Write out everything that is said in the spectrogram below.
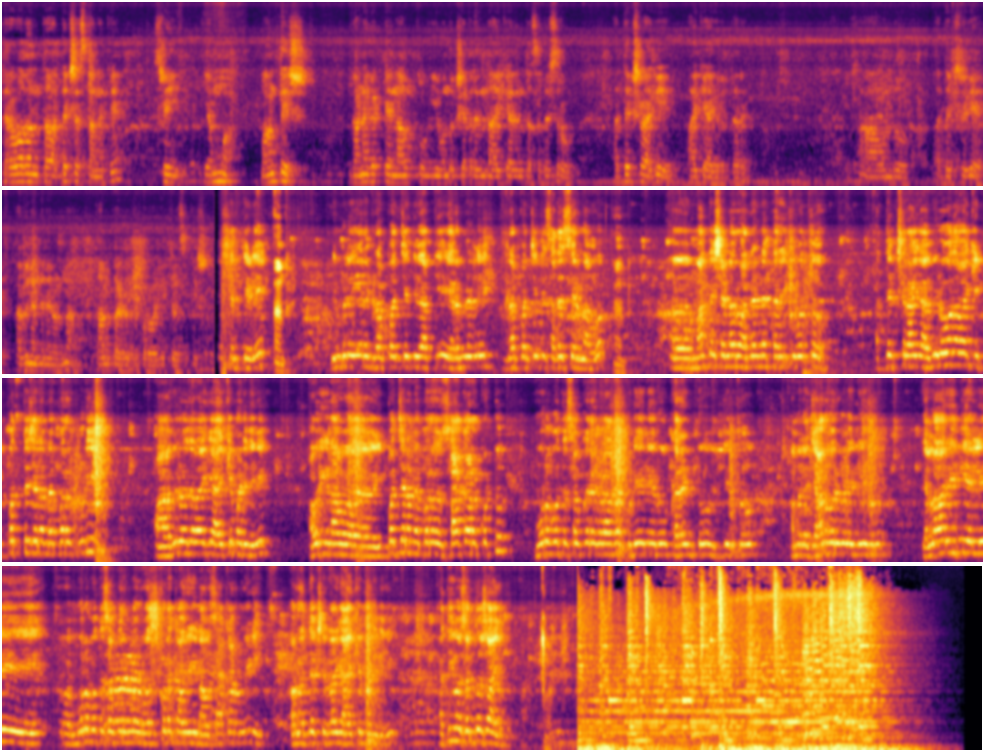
ತೆರವಾದಂಥ ಅಧ್ಯಕ್ಷ ಸ್ಥಾನಕ್ಕೆ ಶ್ರೀ ಎಂ ಮಹಾಂತೇಶ್ ಗಣಗಟ್ಟೆ ನಾಲ್ಕು ಈ ಒಂದು ಕ್ಷೇತ್ರದಿಂದ ಆಯ್ಕೆಯಾದಂಥ ಸದಸ್ಯರು ಅಧ್ಯಕ್ಷರಾಗಿ ಆಯ್ಕೆಯಾಗಿರುತ್ತಾರೆ. ಆ ಒಂದು ಅಧ್ಯಕ್ಷರಿಗೆ ಅಭಿನಂದನೆಗಳನ್ನು ತಾಲೂಕು ಆಡಳಿತ ಪರವಾಗಿ ತಿಳಿಸಕ್ಕೆ ಇಷ್ಟ ಅಂತೇಳಿ ನಿಂಬಳಗೇರಿ ಗ್ರಾಮ ಪಂಚಾಯತಿ ವ್ಯಾಪ್ತಿಯ ಎರಮನಹಳ್ಳಿ ಗ್ರಾಮ ಪಂಚಾಯತಿ ಸದಸ್ಯರು ನಾವು. ಮಾಂತೇಶ್ ಅಣ್ಣವರು ಹನ್ನೆರಡನೇ ತಾರೀಕು ಇವತ್ತು ಅಧ್ಯಕ್ಷರಾಗಿ ಅವಿರೋಧವಾಗಿ ಇಪ್ಪತ್ತು ಜನ ಮೆಂಬರ್ ಕೂಡಿ ಆ, ಅವಿರೋಧವಾಗಿ ಆಯ್ಕೆ ಮಾಡಿದ್ದೀವಿ. ಅವರಿಗೆ ನಾವು ಇಪ್ಪತ್ತು ಜನ ಮೆಂಬರ್ ಸಹಕಾರ ಕೊಟ್ಟು ಮೂಲಭೂತ ಸೌಕರ್ಯಗಳಾದ ಕುಡಿಯ ನೀರು ಕರೆಂಟು ವಿದ್ಯುತ್ತು ಆಮೇಲೆ ಜಾನುವಾರುಗಳ ನೀರು, ಎಲ್ಲ ರೀತಿಯಲ್ಲಿ ಮೂಲಭೂತ ಸೌಕರ್ಯಗಳನ್ನು ಒದಗಿಸ್ಕೊಡೋಕೆ ಅವರಿಗೆ ನಾವು ಸಹಕಾರ ನೀಡಿ, ಅವ್ರನ್ನ ಅಧ್ಯಕ್ಷರಾಗಿ ಆಯ್ಕೆ ಮಾಡಿದ್ದೀವಿ. ಅತೀವ ಸಂತೋಷ ಆಗಿದೆ.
